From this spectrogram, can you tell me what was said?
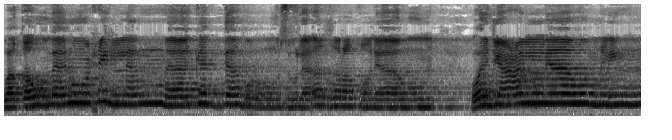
وقوم نوح لما كذبوا الرسل أغرقناهم وجعلناهم للناس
